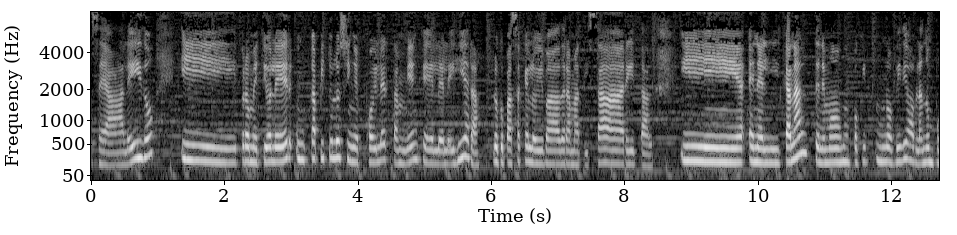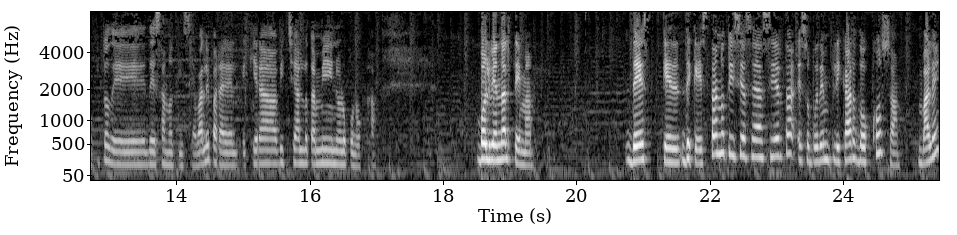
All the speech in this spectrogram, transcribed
se ha leído y prometió leer un capítulo sin spoiler también que él eligiera. Lo que pasa que lo iba a dramatizar y tal. Y en el canal tenemos un poquito, unos vídeos hablando un poquito de, esa noticia, ¿vale? Para el que quiera bichearlo también y no lo conozca. Volviendo al tema. De que, esta noticia sea cierta, eso puede implicar dos cosas, ¿vale?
